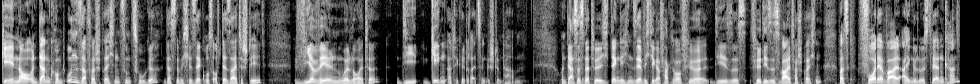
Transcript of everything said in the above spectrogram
Genau, und dann kommt unser Versprechen zum Zuge, das nämlich hier sehr groß auf der Seite steht wir wählen nur Leute, die gegen Artikel 13 gestimmt haben. Und das ist natürlich, denke ich, ein sehr wichtiger Faktor für dieses, für dieses Wahlversprechen, was vor der Wahl eingelöst werden kann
